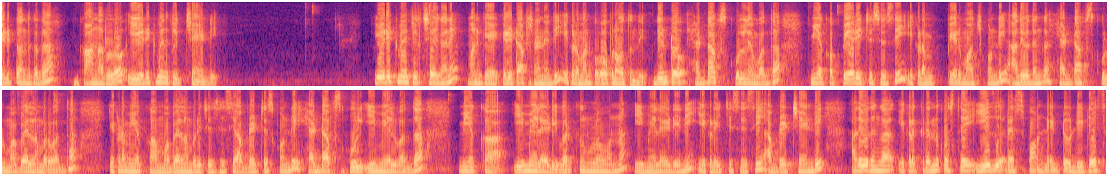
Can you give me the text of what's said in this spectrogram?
ఎడిట్ ఉంది కదా కార్నర్లో ఈ ఎడిట్ మీద క్లిక్ చేయండి. ఈ ఎడిట్ మీద క్లిక్ చేయగానే మనకి ఎడిట్ ఆప్షన్ అనేది ఇక్కడ మనకు ఓపెన్ అవుతుంది. దీంట్లో హెడ్ ఆఫ్ స్కూల్ నేమ్ వద్ద మీ యొక్క పేరు ఇచ్చేసేసి ఇక్కడ పేరు మార్చుకోండి. అదేవిధంగా head of school mobile number వద్ద ఇక్కడ మీ యొక్క మొబైల్ నెంబర్ ఇచ్చేసేసి అప్డేట్ చేసుకోండి. హెడ్ ఆఫ్ స్కూల్ ఈమెయిల్ వద్ద మీ యొక్క ఈమెయిల్ ఐడి వర్కింగ్లో ఉన్న ఈమెయిల్ ఐడిని ఇక్కడ ఇచ్చేసేసి అప్డేట్ చేయండి. అదేవిధంగా ఇక్కడ క్రిందకు వస్తే is respondent details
